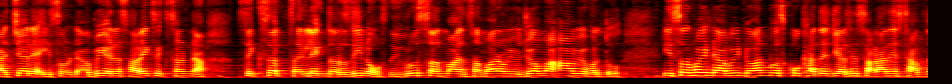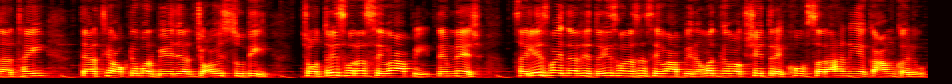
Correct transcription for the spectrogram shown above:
આચાર્ય ઈશ્વર ડાભી અને શારીરિક શિક્ષણના શિક્ષક શૈલેખ દર્જીનો નિવૃત્ત સન્માન સમારંભ યોજવામાં આવ્યો હતો. ઈશ્વરભાઈ ડાભી ડોન બોસ્કો ખાતે જ્યારથી શાળાની સ્થાપના થઈ, ત્યારથી ઓક્ટોબર બે હજાર ચોવીસ સુધી ચોત્રીસ વર્ષ સેવા આપી. તેમને જ શૈલેષભાઈ દર્જે ત્રીસ વર્ષની સેવા આપી. રમતગમત ક્ષેત્રે ખૂબ સરાહનીય કામ કર્યું.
